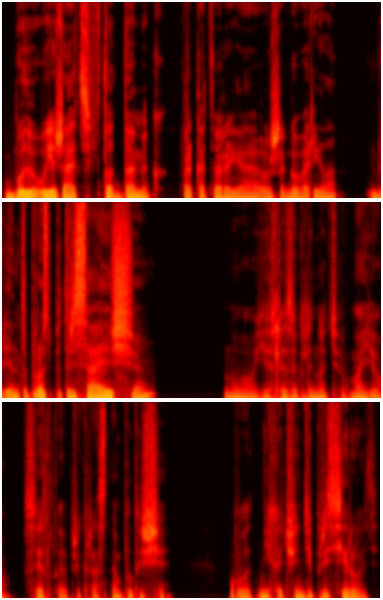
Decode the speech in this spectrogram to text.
буду уезжать в тот домик, про который я уже говорила. Блин, это просто потрясающе. Но если заглянуть в мое светлое прекрасное будущее, вот, не хочу депрессировать.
